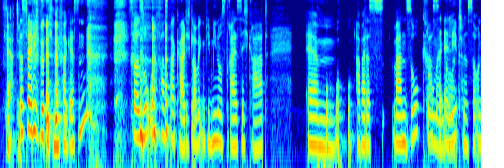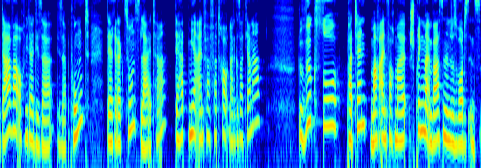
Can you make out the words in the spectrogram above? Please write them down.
fertig. Das werde ich wirklich nie vergessen. es war so unfassbar kalt, ich glaube irgendwie minus 30 Grad. Ähm, aber das waren so oh krasse Erlebnisse. Und da war auch wieder dieser, dieser Punkt, der Redaktionsleiter, der hat mir einfach vertraut und hat gesagt, Jana, du wirkst so patent, mach einfach mal, spring mal im wahrsten Sinne des Wortes ins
